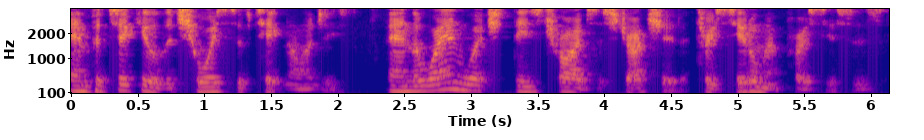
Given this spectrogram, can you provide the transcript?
and particularly the choice of technologies. And the way in which these tribes are structured through settlement processes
